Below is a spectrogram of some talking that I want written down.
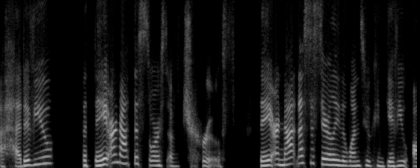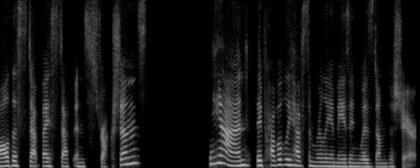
ahead of you but they are not the source of truth. They are not necessarily the ones who can give you all the step by step instructions and they probably have some really amazing wisdom to share.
